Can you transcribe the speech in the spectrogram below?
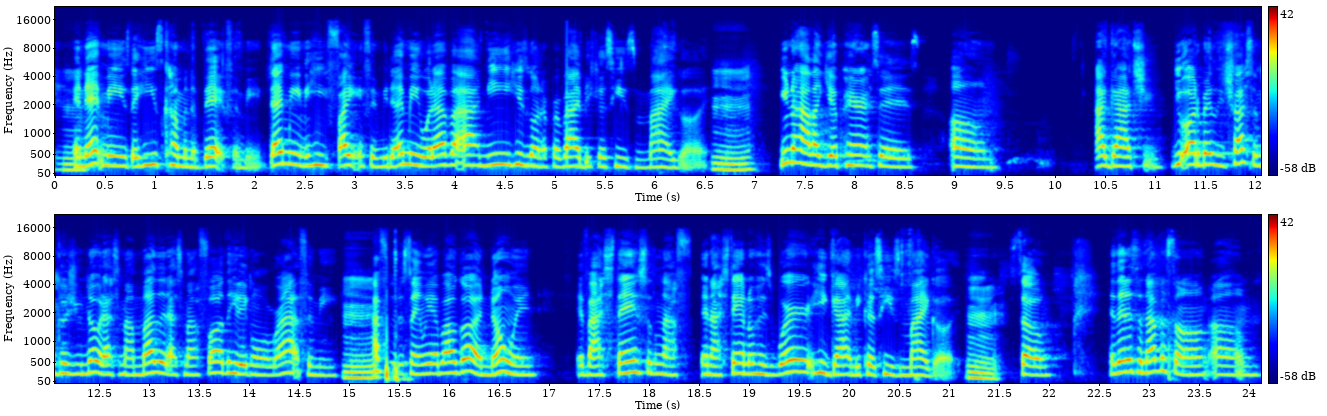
and mm. that means that he's coming to bat for me that means that he's fighting for me that means whatever i need he's going to provide because he's my god mm. you know how like your parent says um I got you. You automatically trust him because you know that's my mother, that's my father. He they gonna ride for me. I feel the same way about God, knowing if I stand still and I, and I stand on His word, He got me because He's my God. So, and then it's another song, um,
